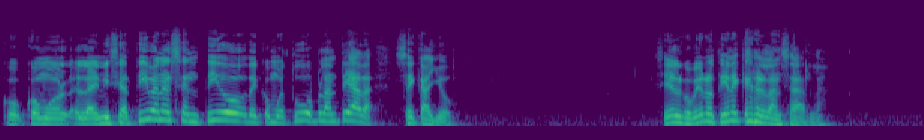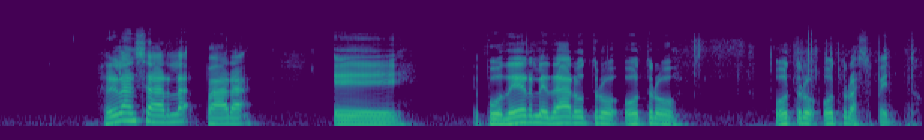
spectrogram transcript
Como la iniciativa en el sentido de cómo estuvo planteada, se cayó. Sí, el gobierno tiene que relanzarla. Relanzarla para poderle dar otro, otro, otro, otro aspecto.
